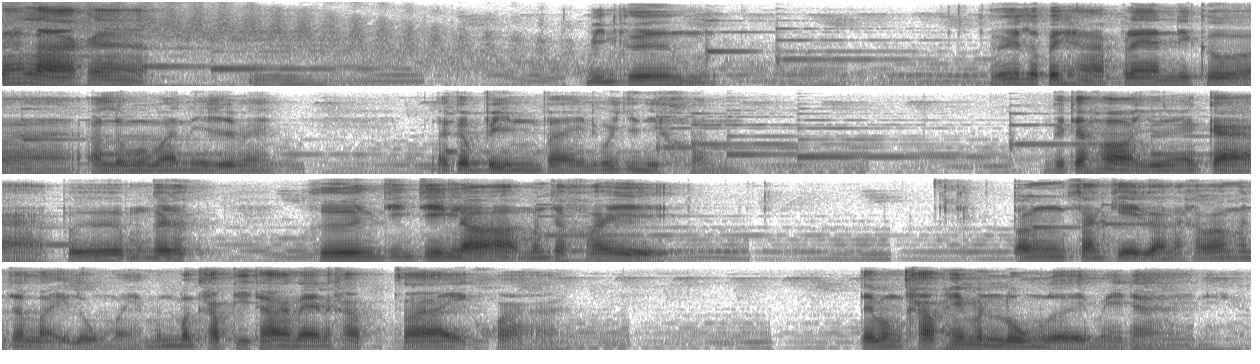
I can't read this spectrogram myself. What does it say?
น่ารักอะบินขึ้น เฮ้ย เราไปหาแปลนดีกว่าอารมณ์ประมาณนี้ใช่ไหม แล้วก็บินไปนึกว่ายูนิคอร์นมันก็จะห่ออยู่ในอากาศปุ๊บมันก็จะคือจริง ๆ แล้วมันจะค่อย ต้องสังเกตก่อนนะครับว่ามันจะไหลลงไหม มันบังคับที่ทางได้นะครับ ซ้ายขวา แต่บังคับให้มันลงเลยไม่ได้นะครับ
